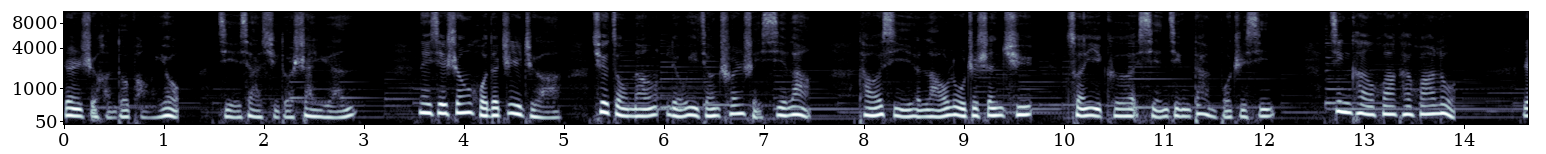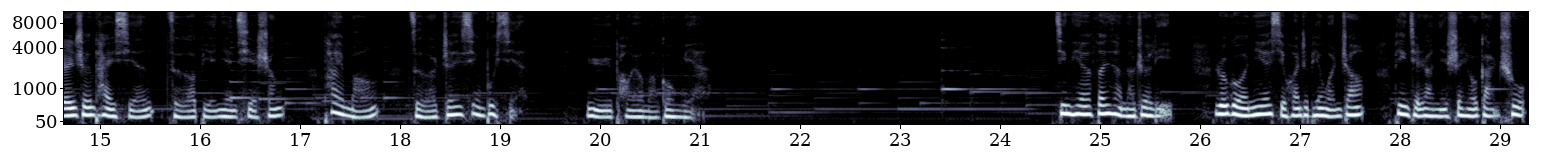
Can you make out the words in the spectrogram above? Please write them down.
认识很多朋友，结下许多善缘。那些生活的智者，却总能留一江春水细浪，淘洗劳碌之身躯，存一颗娴静淡泊之心，静看花开花落。人生太闲，则别念妾生；太忙，则真性不显。与朋友们共勉。今天分享到这里。如果你也喜欢这篇文章，并且让你深有感触，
